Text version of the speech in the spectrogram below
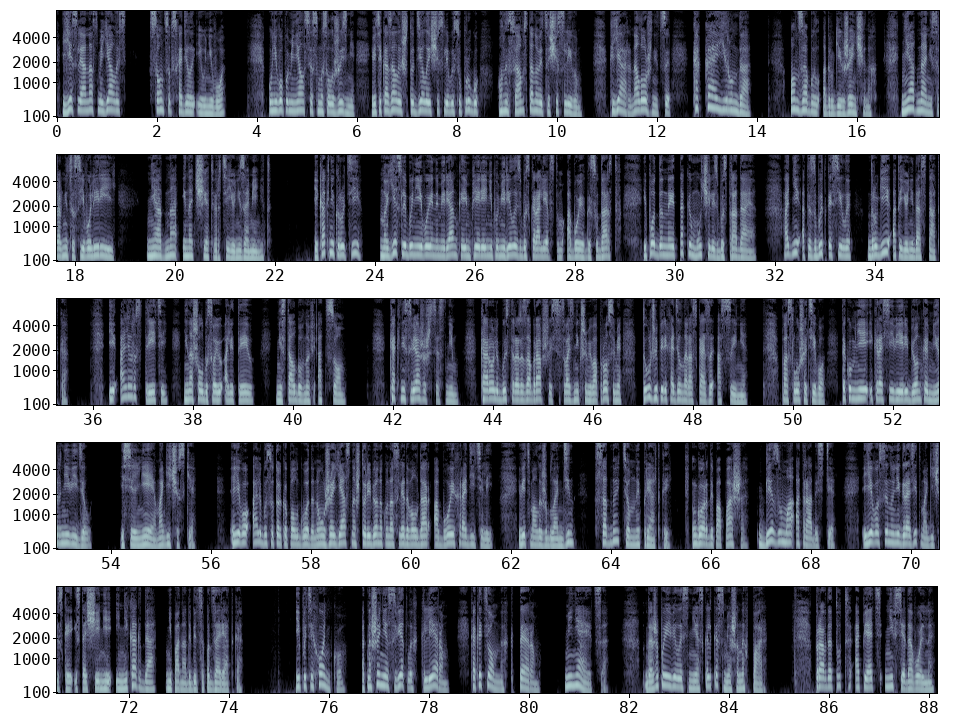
Если она смеялась, солнце всходило и у него. У него поменялся смысл жизни, ведь оказалось, что, делая счастливой супругу, он и сам становится счастливым. Кьяра, наложницы, какая ерунда! Он забыл о других женщинах. Ни одна не сравнится с его лирией, ни одна и на четверть ее не заменит. И как ни крути, но если бы не его иномерянка, империя не помирилась бы с королевством обоих государств, и подданные так и мучились бы, страдая. Одни от избытка силы, другие от ее недостатка. И Алерос Третий не нашел бы свою Алитею, не стал бы вновь отцом. Как не свяжешься с ним, король, быстро разобравшись с возникшими вопросами, тут же переходил на рассказы о сыне. Послушать его, так умнее и красивее ребенка мир не видел. И сильнее, магически. Его Альбусу только полгода, но уже ясно, что ребенок унаследовал дар обоих родителей, ведь малыш-блондин с одной темной прядкой. Гордый папаша, без ума от радости. Его сыну не грозит магическое истощение и никогда не понадобится подзарядка. И потихоньку отношение светлых к лерам, как и темных к терам, меняется. Даже появилось несколько смешанных пар. Правда, тут опять не все довольны.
